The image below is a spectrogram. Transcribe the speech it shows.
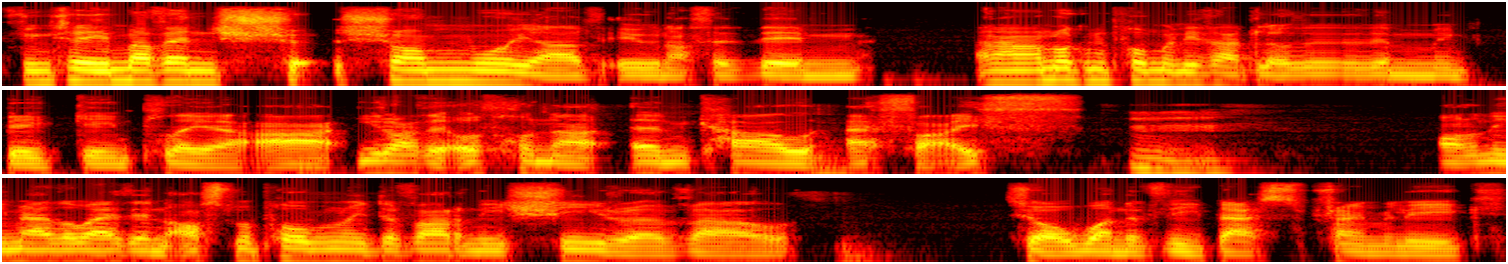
Fi'n credu mae fe'n siom mwyaf yw nath e ddim... Yn amlwg mae pob mynd i ddadle oedd e ddim yn big game player a i raddau oedd hwnna yn cael effaith. Mm. Ond o'n i'n meddwl wedyn, os mae pob yn ei dyfarnu Shearer fel so, one of the best Premier League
